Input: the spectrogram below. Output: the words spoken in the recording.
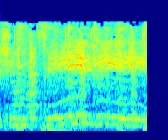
यीशु मसीह जी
